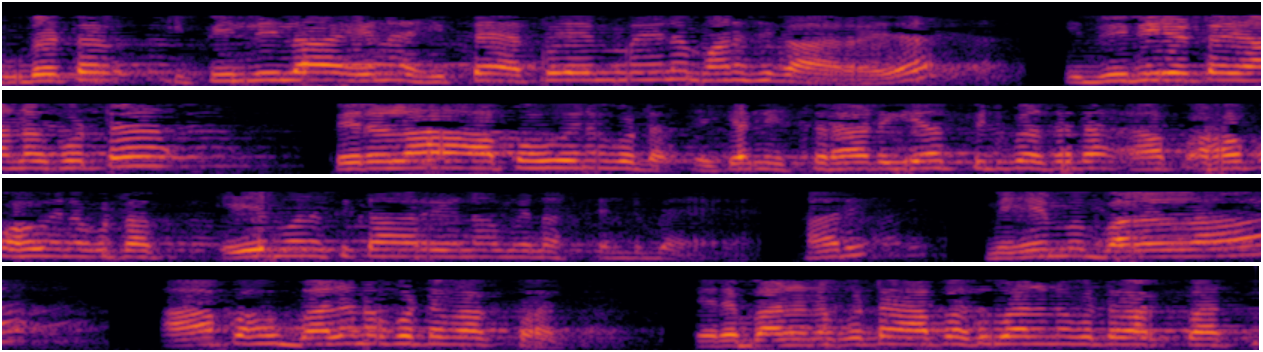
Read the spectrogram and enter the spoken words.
උඩට ඉපිලිලා එන හිත ඇතුළෙන්ම එන මානසිකාරය ඉදිරියට යනකොට පෙරලා ආපහු වෙනකොට ඒ කියන්නේ ඉස්සරහට ගියත් පිටිපස්සට ආපහු වෙනකොටත් ඒ මානසිකාරය නම් වෙනස් වෙන්න බෑ. හරි? මෙහෙම බලලා ආපහු බලනකොටවත් පෙර බලනකොට ආපසු බලනකොටවත්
